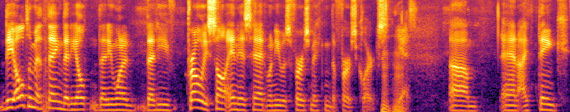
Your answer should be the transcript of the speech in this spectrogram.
the ultimate thing that he that he wanted that he probably saw in his head when he was first making the first Clerks. Yes. Um, and I think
